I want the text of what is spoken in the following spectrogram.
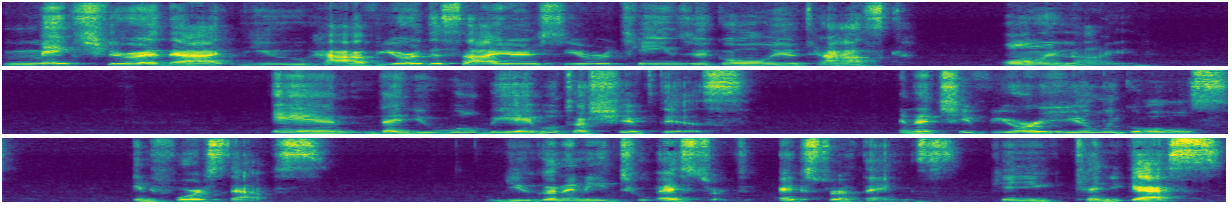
make sure that you have your desires, your routines, your goal, your task all in line. And that you will be able to achieve this and achieve your yearly goals in four steps. You're gonna need two extra extra things. Can you can you guess?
